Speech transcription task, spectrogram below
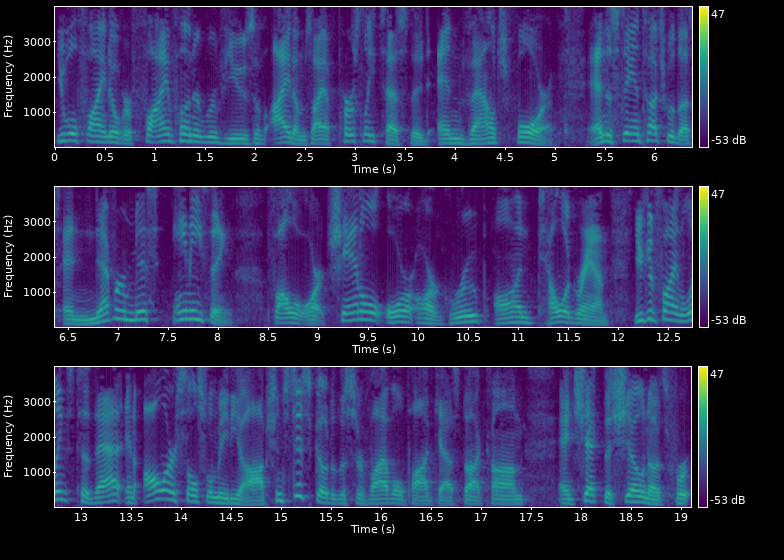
you will find over 500 reviews of items I have personally tested and vouched for. And to stay in touch with us and never miss anything, follow our channel or our group on Telegram. You can find links to that and all our social media options. Just go to the survivalpodcast.com and check the show notes for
